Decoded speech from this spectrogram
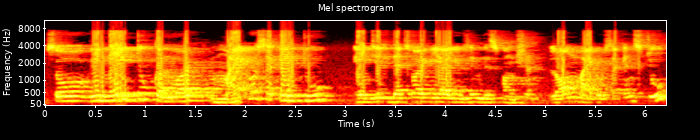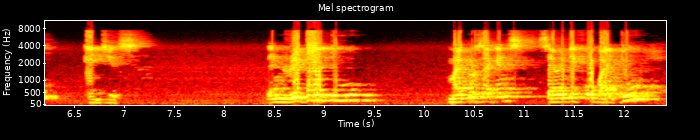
so we need to convert microsecond to inches. That's why we are using this function. Long microseconds to inches. Then return to microseconds 74 by 2.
